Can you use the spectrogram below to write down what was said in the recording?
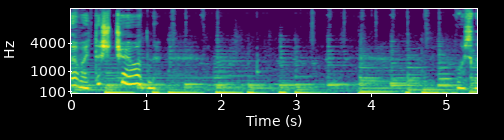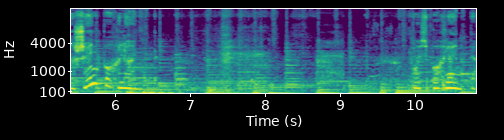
Давайте ще одне. Ось лишень погляньте. Ось погляньте,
